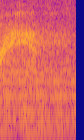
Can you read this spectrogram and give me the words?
free.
